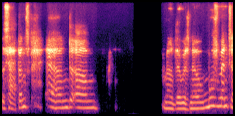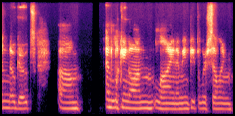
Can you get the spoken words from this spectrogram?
this happens, and um, no, there was no movement and no goats. Um, and looking online, I mean, people are selling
